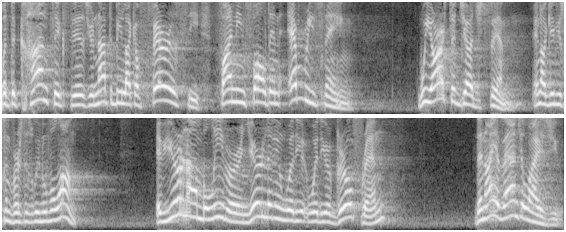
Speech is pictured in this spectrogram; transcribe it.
But the context is you're not to be like a Pharisee, finding fault in everything. We are to judge sin. And I'll give you some verses we move along. If you're a non believer and you're living with your, with your girlfriend, then I evangelize you.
